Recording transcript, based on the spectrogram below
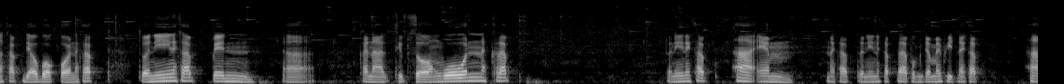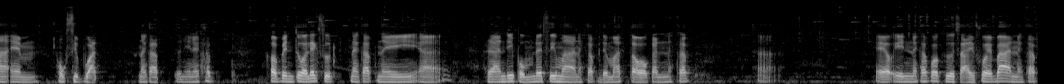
นะครับ เดี๋ยวบอกก่อนนะครับ ตัวนี้นะครับเป็นอ่าขนาด 12 โวลต์นะครับ ตัวนี้นะครับ 5 แอมป์นะครับ ตัวนี้นะครับ ถ้าผมจะไม่ผิดนะครับ 5 แอมป์60 วัตต์นะครับตัวนี้นะครับก็เป็นตัวเล็กสุดนะครับในร้านที่ผมได้ซื้อมานะครับ เดี๋ยวมาต่อกันนะครับอ่า LN นะครับก็คือสายไฟบ้านนะครับ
